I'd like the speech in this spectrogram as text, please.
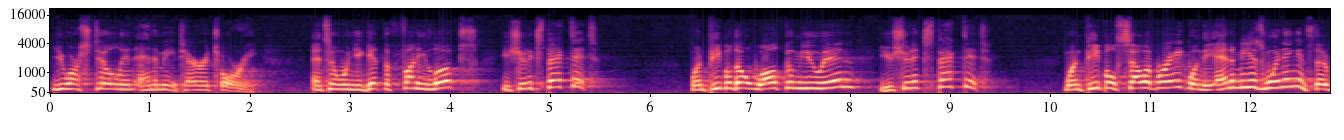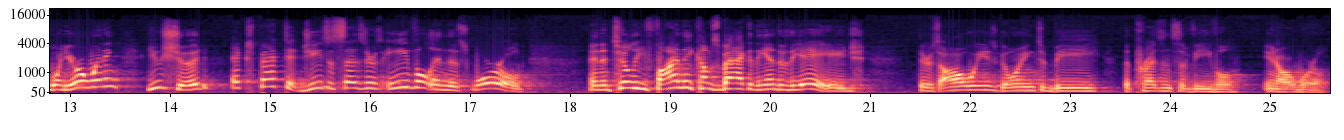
you are still in enemy territory. And so when you get the funny looks, you should expect it. When people don't welcome you in, you should expect it. When people celebrate when the enemy is winning instead of when you're winning, you should expect it. Jesus says there's evil in this world. And until he finally comes back at the end of the age, there's always going to be the presence of evil in our world.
